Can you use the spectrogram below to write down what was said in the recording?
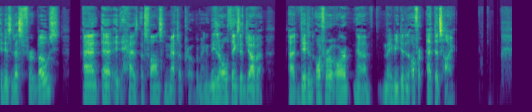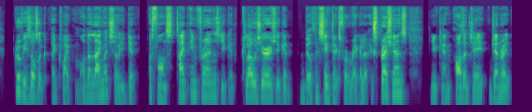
it is less verbose, and uh, it has advanced meta programming. these are all things that Java uh, didn't offer, or um, maybe didn't offer at the time. Groovy is also a quite modern language, so you get advanced type inference, you get closures, you get built-in syntax for regular expressions, you can auto-generate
